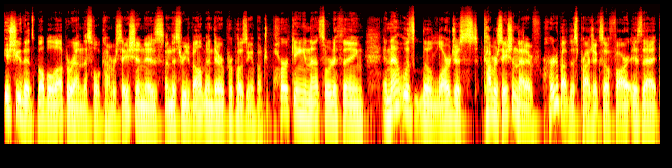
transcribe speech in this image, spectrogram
issue that's bubbled up around this whole conversation is in this redevelopment, they're proposing a bunch of parking and that sort of thing. And that was the largest conversation that I've heard about this project so far is that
